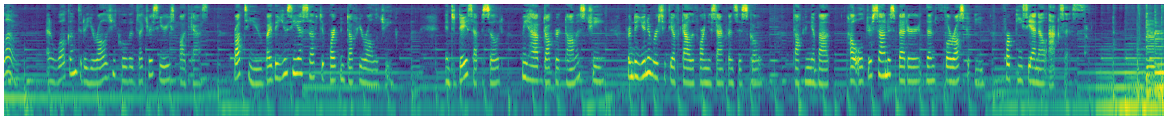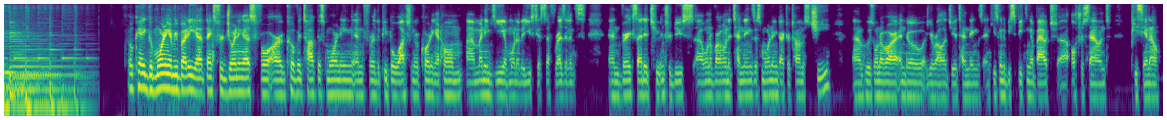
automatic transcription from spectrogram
Hello, and welcome to the Urology COVID Lecture Series podcast, brought to you by the UCSF Department of Urology. In today's episode, we have Dr. Thomas Chi from the University of California, San Francisco, talking about how ultrasound is better than fluoroscopy for PCNL access. Okay, good morning, everybody. Uh, thanks for joining us for our COVID talk this morning and for the people watching the recording at home. Uh, my name's Yi. I'm one of the UCSF residents and very excited to introduce uh, one of our own attendings this morning, Dr. Thomas Chi, um, who is one of our endo urology attendings, and he's going to be speaking about uh, ultrasound PCNL.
